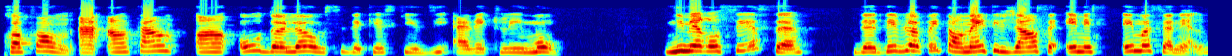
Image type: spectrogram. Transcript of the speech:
profonde, à entendre en au-delà aussi de ce qui est dit avec les mots. Numéro 6, de développer ton intelligence émotionnelle.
